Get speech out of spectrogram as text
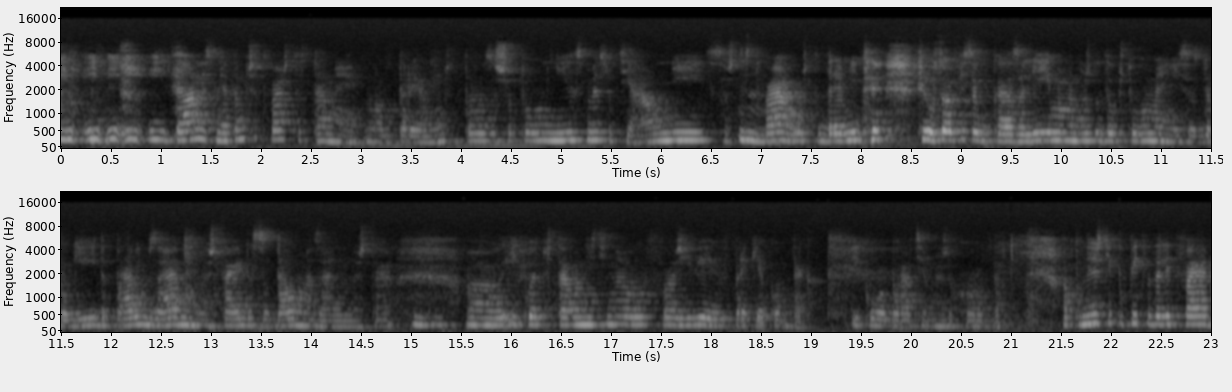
и, и, и, и, и да, не смятам, че това ще стане новата реалност, защото ние сме социални същества. Mm. Още древните философи са го казали. Имаме нужда да общуваме и с други, и да правим заедно неща и да създаваме заедно неща. Mm. А, и което става наистина в живия и в прекия контакт и колаборация между хората. А понеже ти попита дали това е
